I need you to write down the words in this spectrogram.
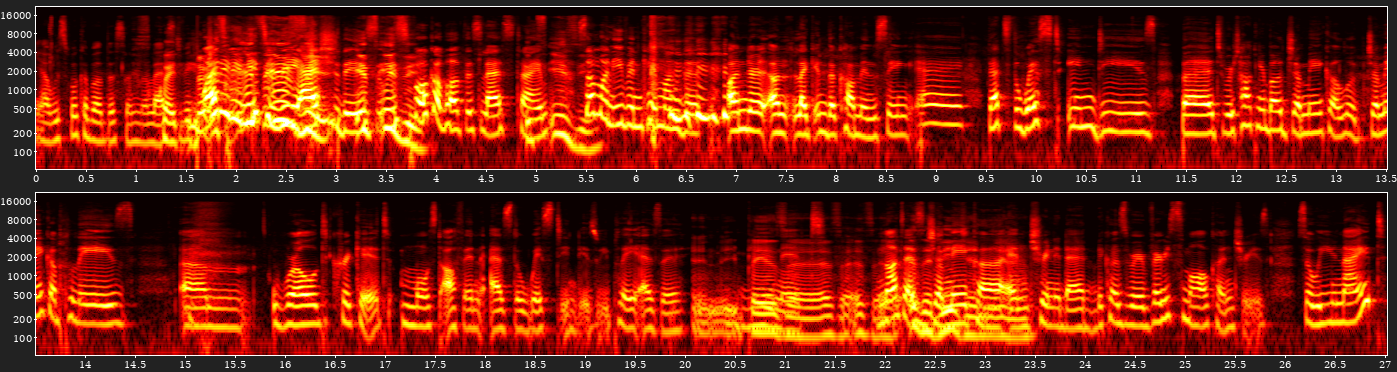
Yeah, we spoke about this in the last quite video. easy. Why did you need to easy. rehash this? It's we easy. spoke about this last time. easy. Someone even came on the under on, like in the comments saying, "Hey, that's the West Indies," but we're talking about Jamaica. Look, Jamaica plays um, world cricket most often as the West Indies. We play as a play as unit. a, as a, as a not as, Jamaica region, yeah. and Trinidad because we're very small countries. So we unite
